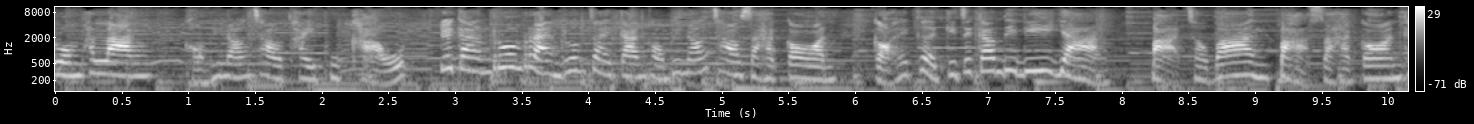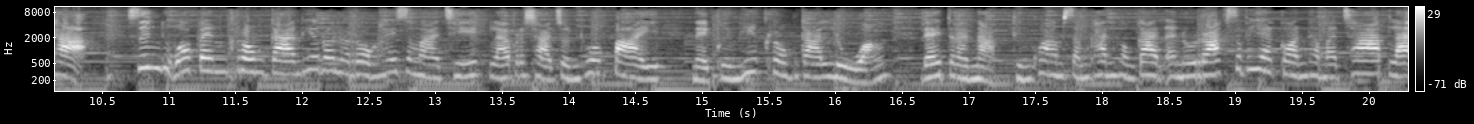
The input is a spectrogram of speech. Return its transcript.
รวมพลังของพี่น้องชาวไทยภูเขา ด้วยการร่วมแรงร่วมใจกันของพี่น้องชาวสหกรณ์ก่อให้เกิดกิจกรรมดีๆ อย่าง ป่าชาวบ้าน ป่าสหกรณ์ค่ะ ซึ่งถือว่าเป็นโครงการที่รณรงค์ให้สมาชิกและประชาชนทั่วไป ในพื้นที่โครงการหลวง ได้ตระหนักถึงความสำคัญของการอนุรักษ์ทรัพยากรธรรมชาติ และ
